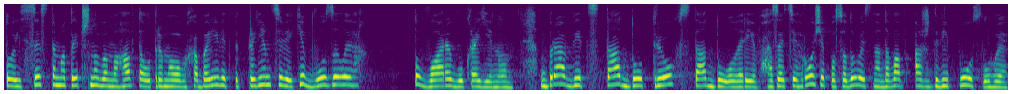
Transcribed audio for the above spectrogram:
Той систематично вимагав та отримував хабарі від підприємців, які ввозили товари в Україну. Брав від 100 до 300 доларів. За ці гроші посадовець надавав аж дві послуги.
